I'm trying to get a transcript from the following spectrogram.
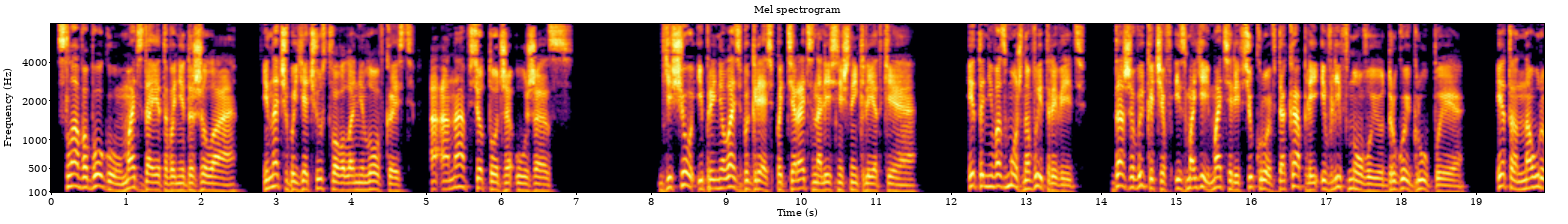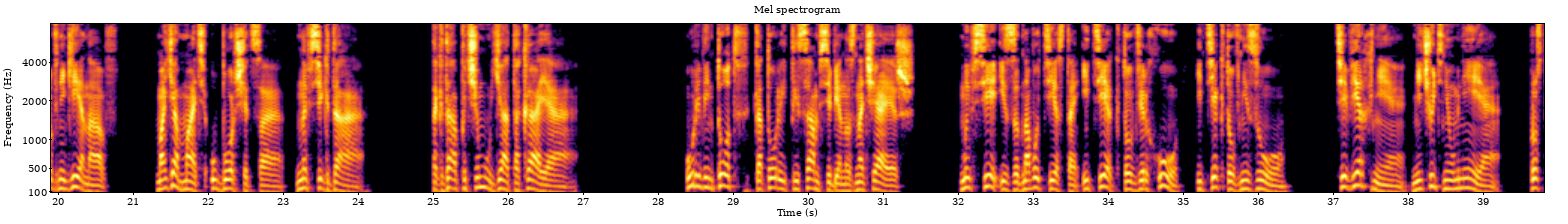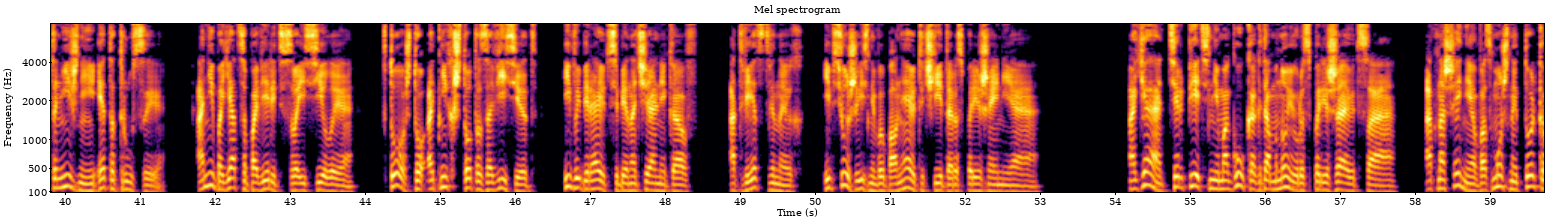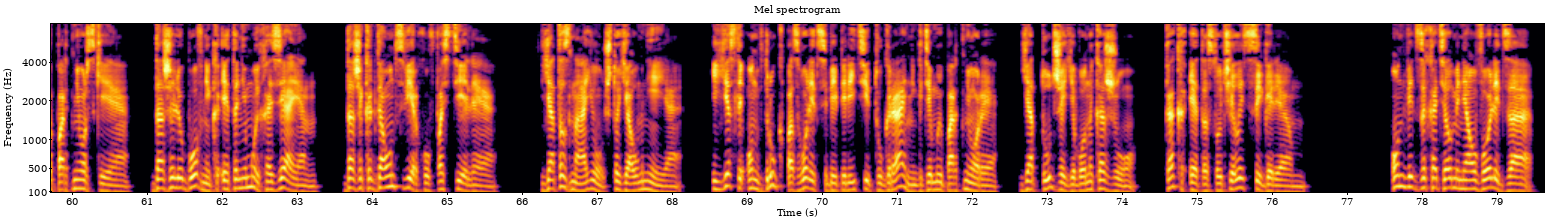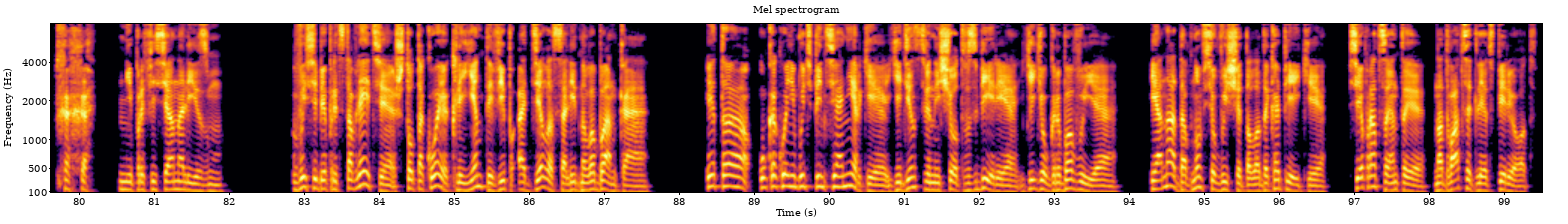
Слава богу, мать до этого не дожила, иначе бы я чувствовала неловкость, а она все тот же ужас. Еще и принялась бы грязь подтирать на лестничной клетке. Это невозможно вытравить. Даже выкачав из моей матери всю кровь до капли и влив новую, другой группы. Это на уровне генов. Моя мать уборщица. Навсегда. Тогда почему я такая? Уровень тот, который ты сам себе назначаешь. Мы все из одного теста, и те, кто вверху, и те, кто внизу. Те верхние ничуть не умнее, просто нижние – это трусы. Они боятся поверить в свои силы, в то, что от них что-то зависит, и выбирают себе начальников, ответственных, и всю жизнь выполняют чьи-то распоряжения. А я терпеть не могу, когда мною распоряжаются. Отношения возможны только партнерские. Даже любовник – это не мой хозяин, даже когда он сверху в постели. Я-то знаю, что я умнее. И если он вдруг позволит себе перейти ту грань, где мы партнеры, я тут же его накажу. Как это случилось с Игорем. Он ведь захотел меня уволить за... Ха-ха, непрофессионализм. Вы себе представляете, что такое клиенты VIP-отдела солидного банка? Это у какой-нибудь пенсионерки единственный счет в Сбере, ее гробовые. И она давно все высчитала до копейки, все проценты на 20 лет вперед.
